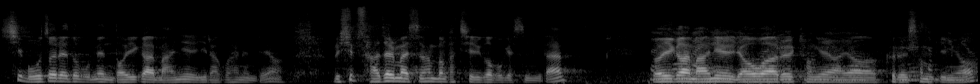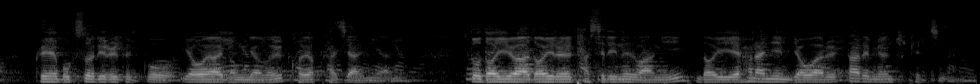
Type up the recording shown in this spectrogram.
15절에도 보면 너희가 만일이라고 하는데요. 우리 14절 말씀 한번 같이 읽어 보겠습니다. 너희가 만일 여호와를 경외하여 그를 섬기며 그의 목소리를 듣고 여호와의 명령을 거역하지 아니하며 또 너희와 너희를 다스리는 왕이 너희의 하나님 여호와를 따르면 좋겠지만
